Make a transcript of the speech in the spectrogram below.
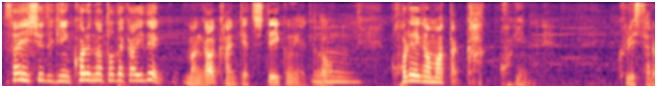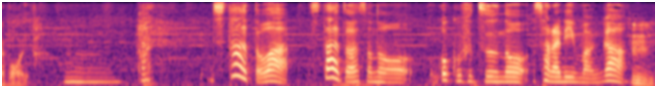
最終的にこれの戦いで漫画は完結していくんやけど、うん。これがまたかっこいいのね。クリスタルボーイが。はいスタートはスタートはそのごく普通のサラリーマンがうん、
